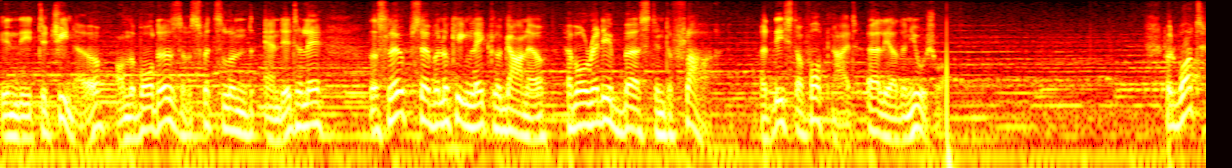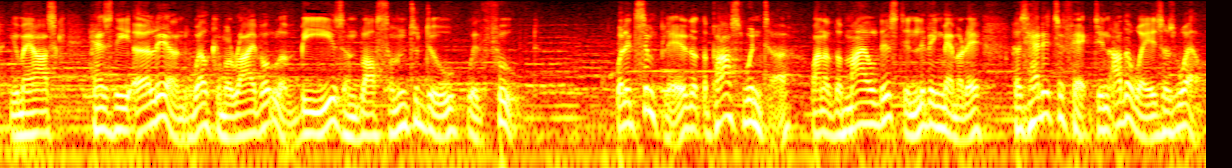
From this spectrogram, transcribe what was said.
in the Ticino, on the borders of Switzerland and Italy, the slopes overlooking Lake Lugano have already burst into flower, at least a fortnight earlier than usual. But what, you may ask, has the early and welcome arrival of bees and blossom to do with food? Well, it's simply that the past winter, one of the mildest in living memory, has had its effect in other ways as well.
